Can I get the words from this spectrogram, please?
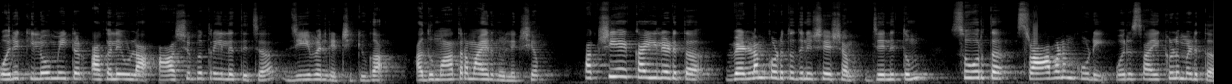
ഒരു കിലോമീറ്റർ അകലെയുള്ള ആശുപത്രിയിലെത്തിച്ച് ജീവൻ രക്ഷിക്കുക. അതുമാത്രമായിരുന്നു ലക്ഷ്യം. പക്ഷിയെ കയ്യിലെടുത്ത് വെള്ളം കൊടുത്തതിനു ശേഷം ജനിത്തും സുഹൃത്ത് ശ്രാവണം കൂടി ഒരു സൈക്കിളും എടുത്ത്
